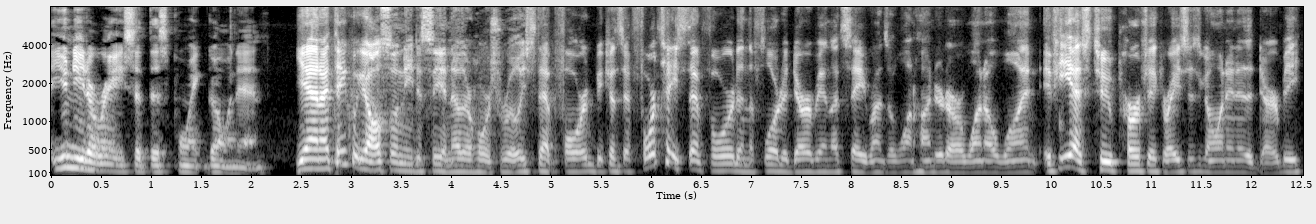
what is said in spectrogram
you need a race at this point going in. Yeah, and I think we also need to see another horse really step forward because if Forte step forward in the Florida Derby and let's say he runs a 100 or a 101, if he has two perfect races going into the Derby,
